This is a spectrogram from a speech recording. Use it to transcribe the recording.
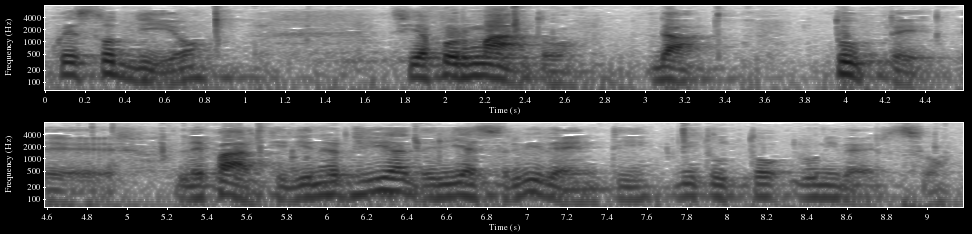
questo Dio sia formato da tutte eh, le parti di energia degli esseri viventi di tutto l'universo.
